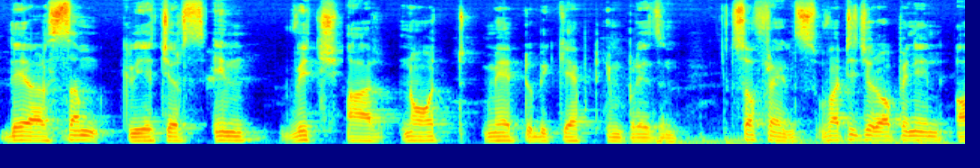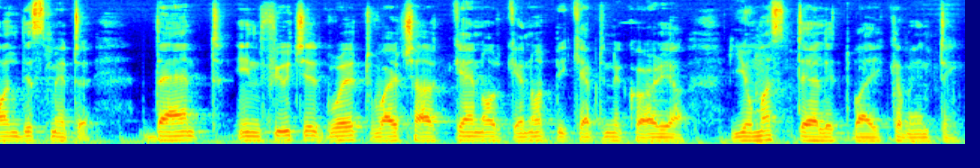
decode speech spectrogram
there are some creatures in which are not made to be kept in prison. So friends, what is your opinion on this matter? That in future great white shark can or cannot be kept in aquaria? You must tell it by commenting.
